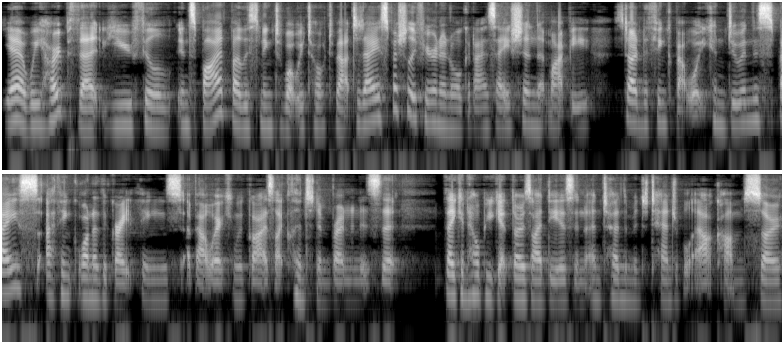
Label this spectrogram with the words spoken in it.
Yeah, we hope that you feel inspired by listening to what we talked about today, especially if you're in an organization that might be starting to think about what you can do in this space. I think one of the great things about working with guys like Clinton and Brendan is that they can help you get those ideas and, and turn them into tangible outcomes. So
